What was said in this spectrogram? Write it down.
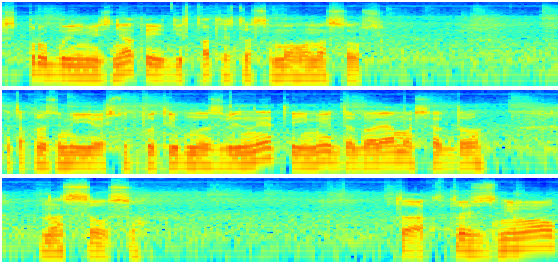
спробуємо зняти і дістатись до самого насосу. Я так розумію, ось тут потрібно звільнити і ми доберемося до насосу. Так, хтось знімав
